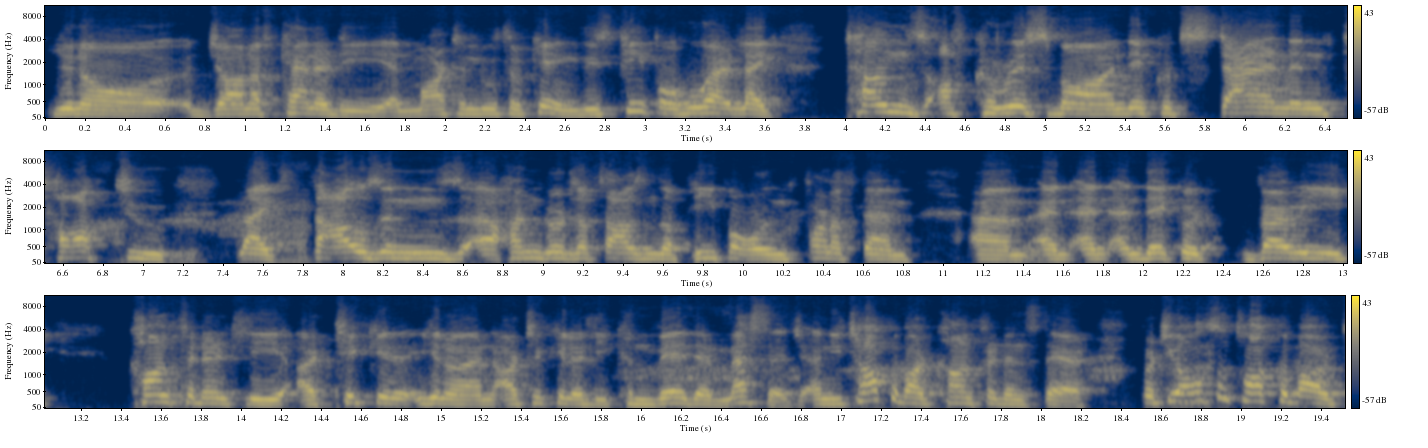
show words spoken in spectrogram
you know, John F. Kennedy and Martin Luther King, these people who had like tons of charisma and they could stand and talk to like thousands, uh, hundreds of thousands of people in front of them. Um, and, and, and they could very confidently articulate, you know, and articulately convey their message. And you talk about confidence there, but you also talk about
